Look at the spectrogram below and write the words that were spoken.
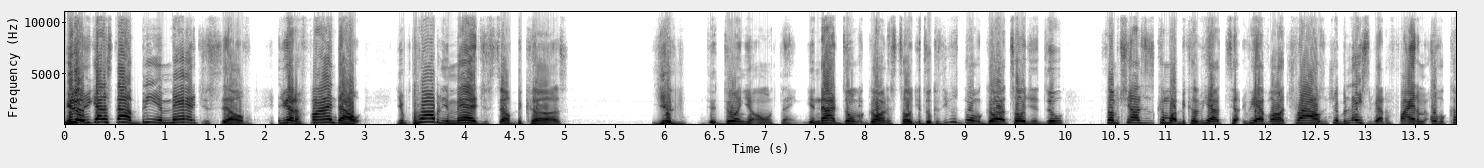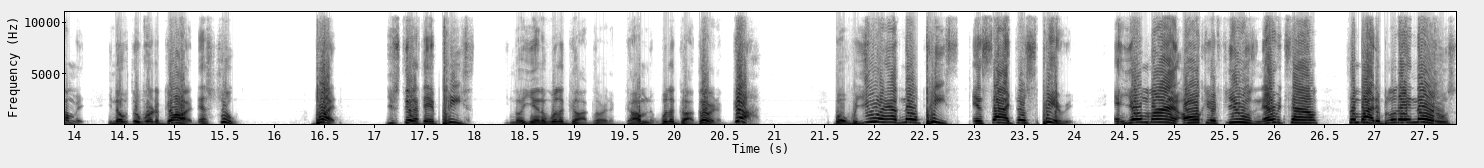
You know, you got to stop being mad at yourself. You got to find out you're probably mad at yourself because you're, you're doing your own thing. You're not doing what God has told you to do. Because if you was doing what God told you to do, some challenges come up because we have we have uh, trials and tribulations. We got to fight them and overcome it. You know, with the word of God. That's true. But you still got that peace. You know, you're in the will of God. Glory to God. I'm in the will of God. Glory to God. But when you have no peace inside your spirit and your mind all confused, and every time somebody blow their nose,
